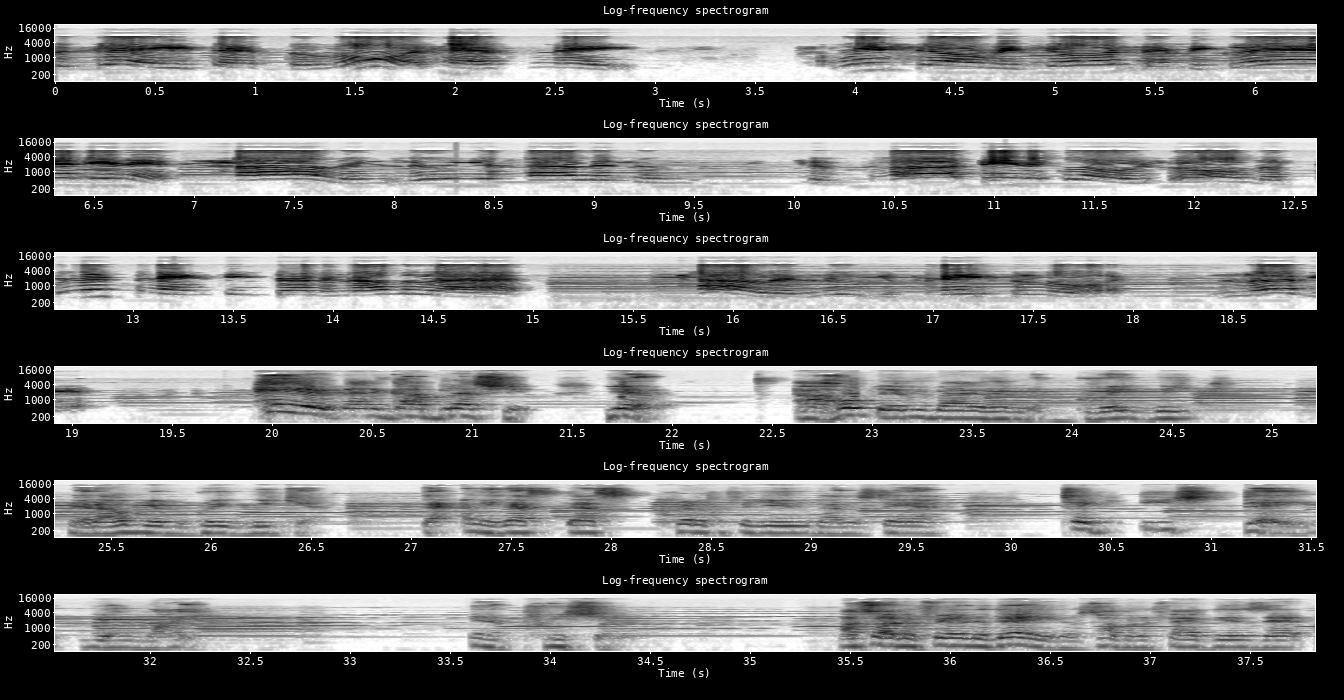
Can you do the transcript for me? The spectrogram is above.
the day that the Lord has made. We shall rejoice and be glad in it. Hallelujah, hallelujah. To God be the glory for all the good things he's done in our lives. Hallelujah, praise the Lord. Love you. Hey, everybody, God bless you. Yeah, I hope everybody's having a great week, and I hope you have a great weekend. That I mean, that's that's critical for you to understand. Take each day of your life and appreciate it. I saw a friend today that was talking. The fact is that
